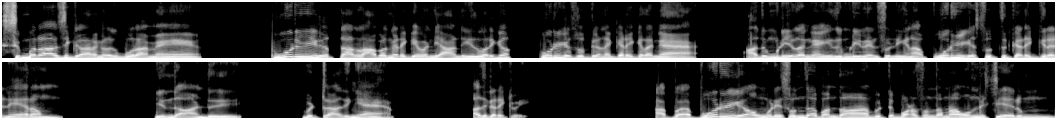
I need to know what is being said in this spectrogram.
சிம்மராசிக்காரங்களுக்கு பூராமே பூர்வீகத்தால் லாபம் கிடைக்க வேண்டிய ஆண்டு. இது வரைக்கும் பூர்வீக சொத்து எனக்கு கிடைக்கலங்க. அது முடியலைங்க இது முடியலன்னு சொன்னீங்கன்னா பூர்வீக சொத்து கிடைக்கிற நேரம் இந்த ஆண்டு. விட்டுறாதீங்க. அது கிடைக்கவை. அப்போ பூர்வீகம் உங்களுடைய சொந்த பந்தம் விட்டு போன சொந்தம்னா ஒன்று சேரும்.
